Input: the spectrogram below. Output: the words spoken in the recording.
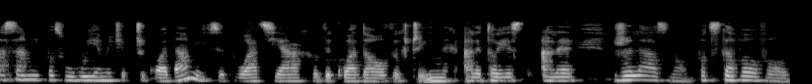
Czasami posługujemy się przykładami w sytuacjach wykładowych czy innych, ale to jest, ale żelazną, podstawową,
